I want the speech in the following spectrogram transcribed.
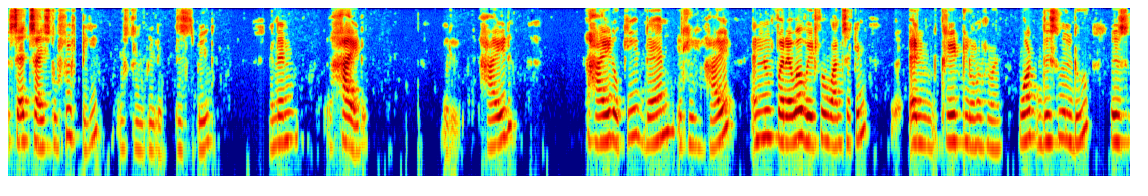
set size to 50 which will be like this big. And then hide. Hide. Hide okay then it will hide. And forever wait for one second and create clone of mine. What this will do is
